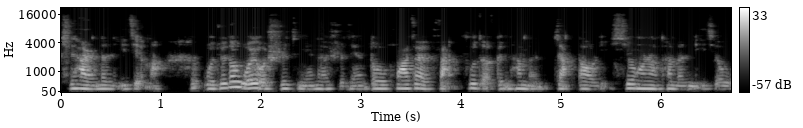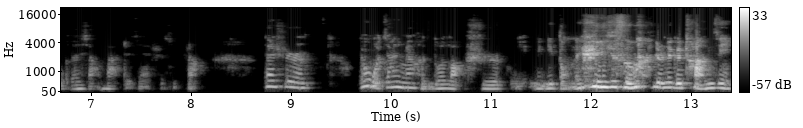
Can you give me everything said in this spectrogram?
其他人的理解嘛？我觉得我有十几年的时间都花在反复的跟他们讲道理，希望让他们理解我的想法这件事情上。但是因为我家里面很多老师，你你你懂那个意思吗？就那个场景，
